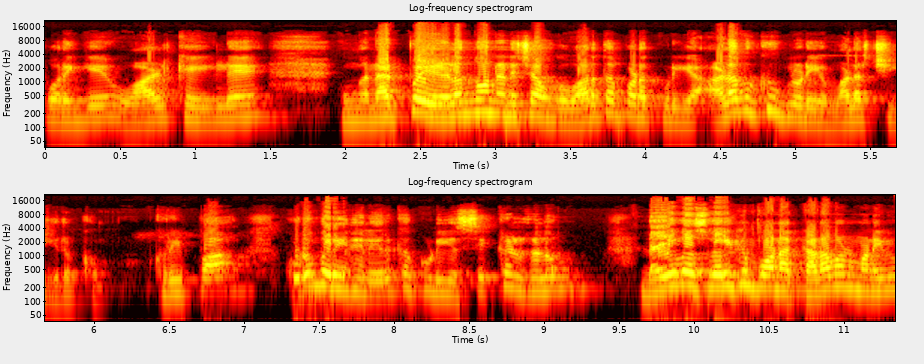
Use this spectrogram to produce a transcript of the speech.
போறீங்க வாழ்க்கையில உங்க நட்பை இழந்தோம்னு நினைச்சு அவங்க வருத்தப்படக்கூடிய அளவுக்கு உங்களுடைய வளர்ச்சி இருக்கும். குறிப்பா குடும்ப ரீதியில் இருக்கக்கூடிய சிக்கல்களும் டைவர்ஸ் வரைக்கும் போன கணவன் மனைவி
